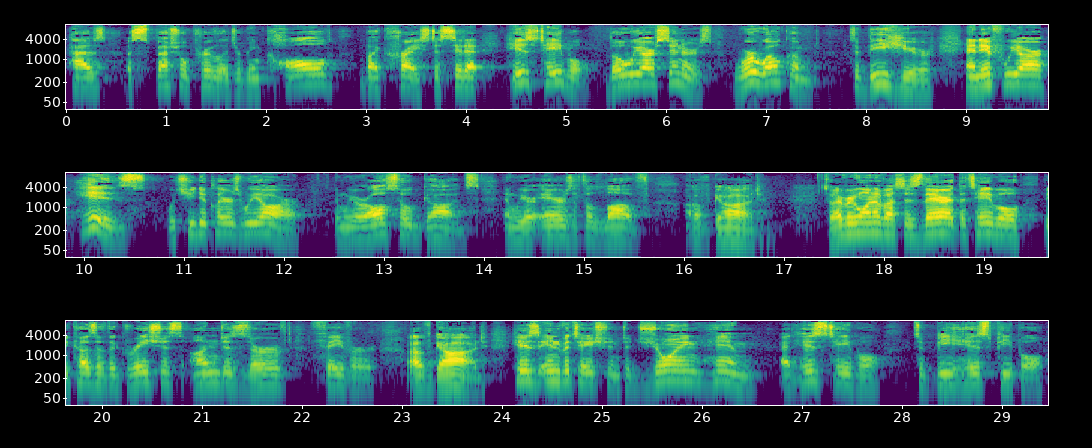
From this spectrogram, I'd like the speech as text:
has a special privilege of being called by Christ to sit at his table. Though we are sinners, we're welcomed to be here. And if we are his, which he declares we are, then we are also God's, and we are heirs of the love of God. So every one of us is there at the table because of the gracious, undeserved favor of God. His invitation to join him at his table to be his people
